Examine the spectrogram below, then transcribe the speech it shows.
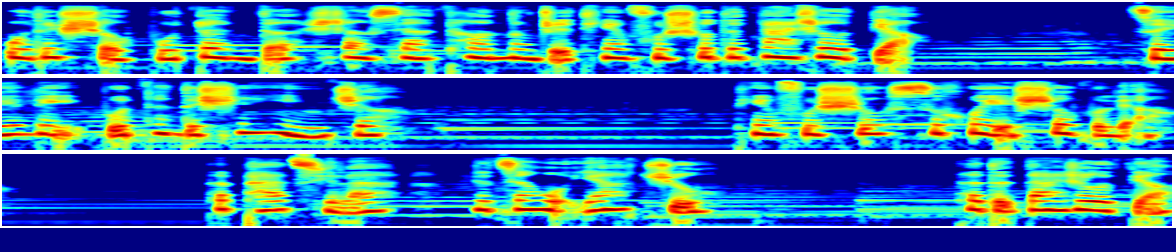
我的手不断的上下套弄着天福叔的大肉屌，嘴里不断的呻吟着。天福叔似乎也受不了，他爬起来又将我压住，他的大肉屌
